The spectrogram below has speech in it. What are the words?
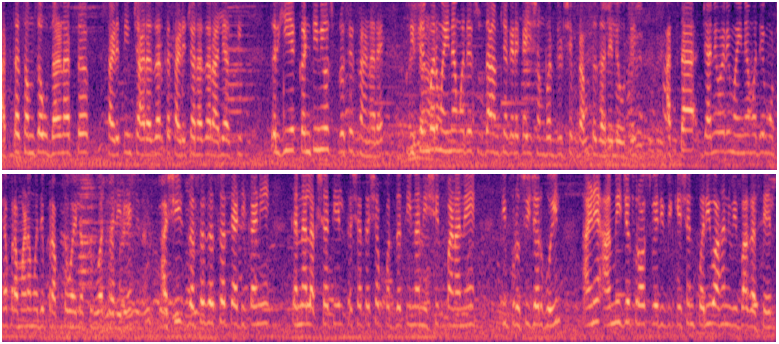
आत्ता समजा उदाहरणार्थ साडेतीन चार हजार का साडेचार हजार आले असतील तर ही एक कंटिन्युअस प्रोसेस राहणार आहे. डिसेंबर महिन्यामध्ये सुद्धा आमच्याकडे काही शंभर दीडशे प्राप्त झालेले होते. आत्ता जानेवारी महिन्यामध्ये मोठ्या प्रमाणामध्ये प्राप्त व्हायला सुरुवात झालेली आहे. अशी जसं जसं त्या ठिकाणी त्यांना लक्षात येईल तशा तशा पद्धतीनं निश्चितपणाने ती प्रोसिजर होईल. आणि आम्ही जे क्रॉस व्हेरिफिकेशन परिवहन विभाग असेल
